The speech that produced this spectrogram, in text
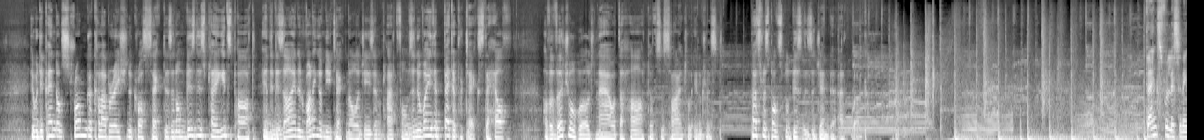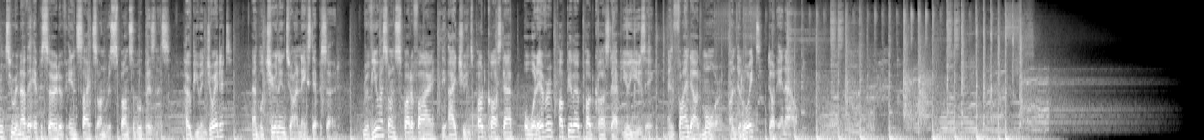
It would depend on stronger collaboration across sectors and on business playing its part in the design and running of new technologies and platforms in a way that better protects the health of a virtual world now at the heart of societal interest. That's responsible business agenda at work. Thanks for listening to another episode of Insights on Responsible Business. Hope you enjoyed it and will tune in to our next episode. Review us on Spotify, the iTunes podcast app, or whatever popular podcast app you're using, and find out more on Deloitte.nl.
